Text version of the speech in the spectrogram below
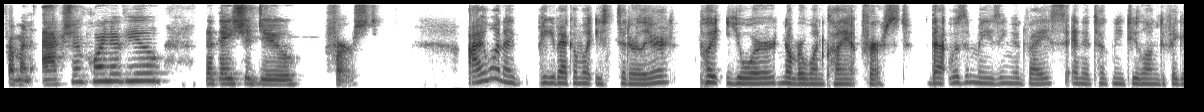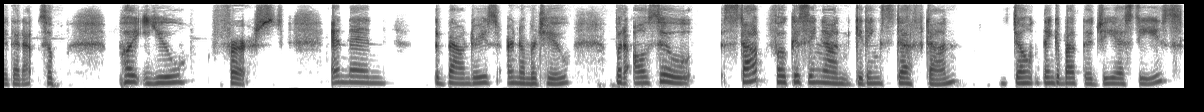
from an action point of view that they should do first? I want to piggyback on what you said earlier. Put your number one client first. That was amazing advice, and it took me too long to figure that out. So put you first. And then the boundaries are number two, but also stop focusing on getting stuff done don't think about the GSDs.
